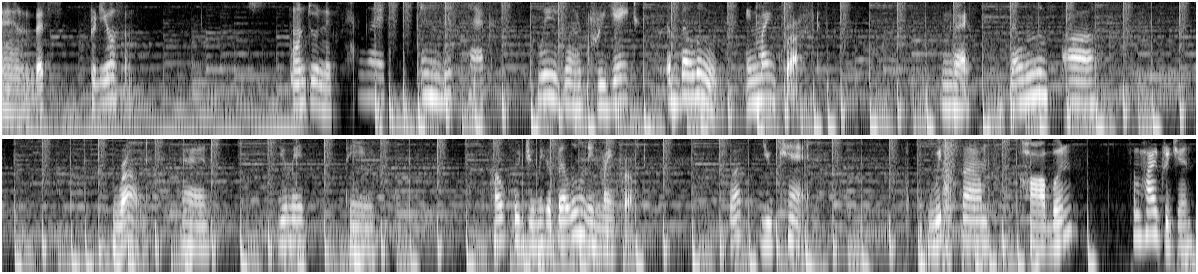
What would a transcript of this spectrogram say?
And that's pretty awesome. On to next hack. Guys, in this hack, we're gonna create a balloon in Minecraft. Guys, balloons are round, and you may think, how could you make a balloon in Minecraft? But you can with some carbon, some hydrogen,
